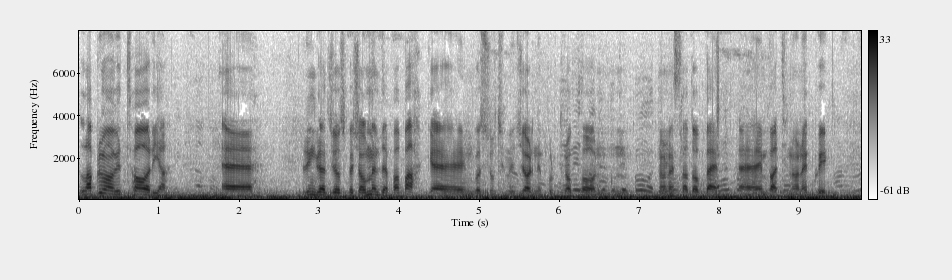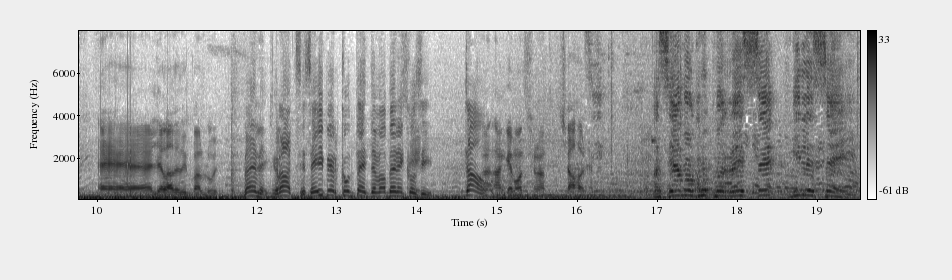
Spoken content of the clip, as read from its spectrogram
la prima vittoria. Eh, ringrazio specialmente papà che in questi ultimi giorni purtroppo non è stato bene, eh, infatti non è qui. E gliela dedico a lui. Bene, grazie, sei iper contento va bene così. Ciao! Anche emozionato. Ciao. Passiamo al gruppo RS 1600.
